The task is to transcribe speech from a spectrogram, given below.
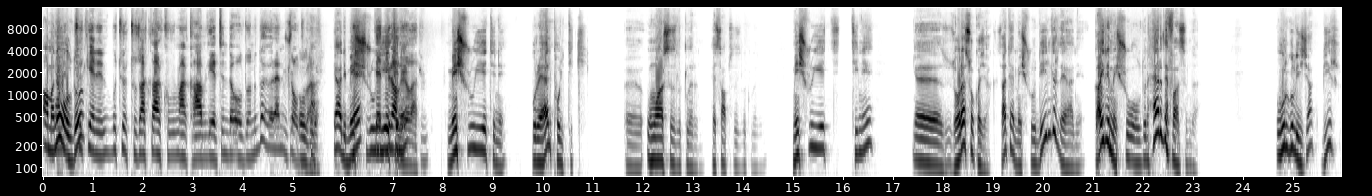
ama Yani ne oldu? Türkiye'nin bu tür tuzaklar kurma kabiliyetinde olduğunu da öğrenmiş oldular. Oldular. Yani meşruiyetini meşruiyetini bu real politik umarsızlıkların, hesapsızlıkların meşruiyetini e, zora sokacak. Zaten meşru değildir de yani gayrimeşru olduğunu her defasında vurgulayacak bir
